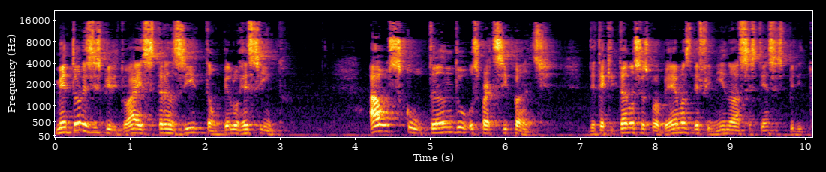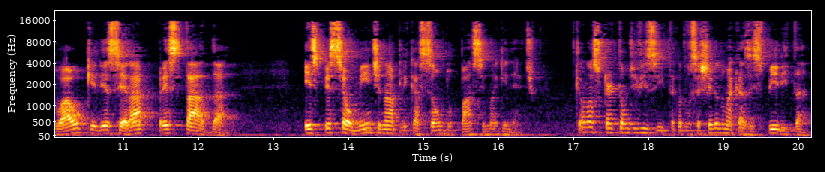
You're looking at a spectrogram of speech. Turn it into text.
Mentores espirituais transitam pelo recinto, auscultando os participantes, detectando seus problemas, definindo a assistência espiritual que lhes será prestada, especialmente na aplicação do passe magnético que é o nosso cartão de visita. Quando você chega numa casa espírita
